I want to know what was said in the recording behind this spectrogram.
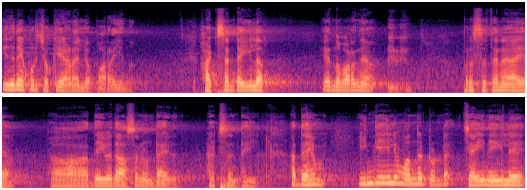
ഇതിനെക്കുറിച്ചൊക്കെയാണല്ലോ പറയുന്നത്. ഹഡ്സൺ ടൈലർ എന്ന് പറഞ്ഞ പ്രസിദ്ധനായ ദൈവദാസനുണ്ടായിരുന്നു ഹഡ്സൺ ടൈലർ. അദ്ദേഹം ഇന്ത്യയിലും വന്നിട്ടുണ്ട്. ചൈനയിലെ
